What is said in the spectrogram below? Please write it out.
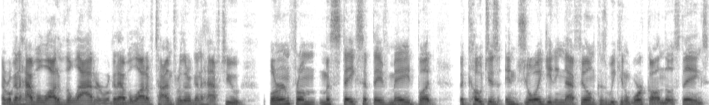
And we're going to have a lot of the latter. We're going to have a lot of times where they're going to have to learn from mistakes that they've made, but the coaches enjoy getting that film because we can work on those things.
